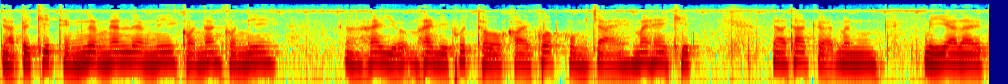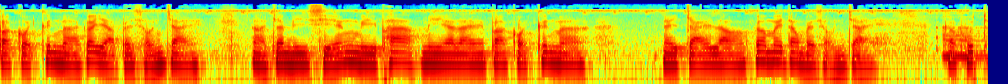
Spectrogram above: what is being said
อย่าไปคิดถึงเรื่องนั้นเรื่องนี้คนนั้นคนนี้ ให้อยู่ให้มีพุทโธคอยควบคุมใจไม่ให้คิด แล้วถ้าเกิดมันมีอะไรปรากฏขึ้นมาก็อย่าไปสนใจ อาจจะมีเสียงมีภาพมีอะไรปรากฏขึ้นมา ในใจเราก็ไม่ต้องไปสนใจ ก็พุทโธ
